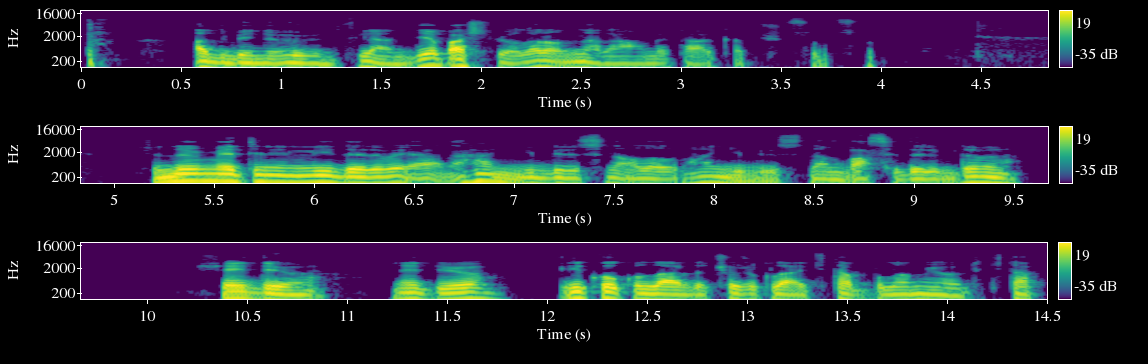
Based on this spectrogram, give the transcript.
Hadi beni övün falan diye başlıyorlar. Onlar Ahmet Hakan şusu busu. Şimdi ümmetinin lideri ve yani hangi birisini alalım, hangi birisinden bahsedelim değil mi? Şey diyor, ne diyor? İlkokullarda çocuklar kitap bulamıyordu. Kitap.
